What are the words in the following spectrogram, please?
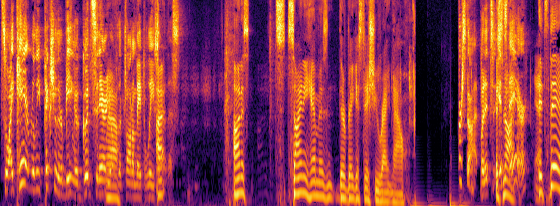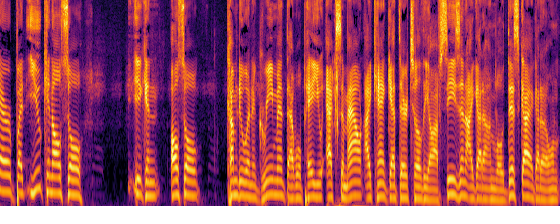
So I can't really picture there being a good scenario Wow. for the Toronto Maple Leafs I- out of this. Honest, signing him isn't their biggest issue right now. Of course not, but it's It's, it's, not. there. It's there, but you can also you can also come to an agreement that will pay you X amount. I can't get there till the off season. I got to unload this guy. I got to un-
